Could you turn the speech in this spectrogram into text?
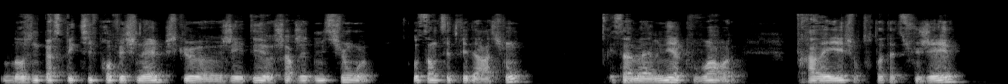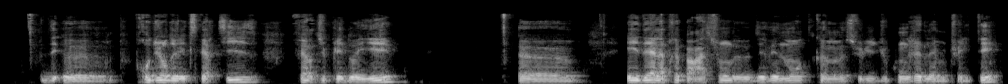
dans une perspective professionnelle puisque j'ai été chargé de mission au sein de cette fédération et ça m'a amené à pouvoir travailler sur tout un tas de sujets, euh, produire de l'expertise, faire du plaidoyer, euh, aider à la préparation d'événements comme celui du congrès de la mutualité.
